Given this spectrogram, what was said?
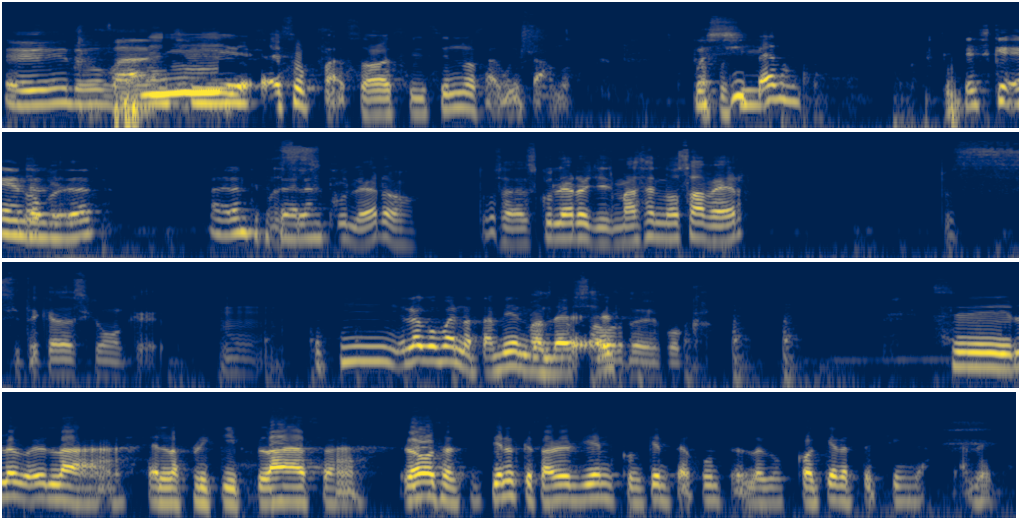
Eh, no Y manches. eso pasó, sí, sí nos agüitamos. Pues ni sí. pedo. Es que en No, pues, realidad. Adelante, Pepe, Es adelante. culero. O sea, es culero y más el no saber. Pues si te quedas así como que. mm, Y luego, bueno, también mal donde sabor es- de boca. Sí, luego es la, en la Friki Plaza. Luego, o sea, si tienes que saber bien con quién te juntas, luego cualquiera te chinga, la neta.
